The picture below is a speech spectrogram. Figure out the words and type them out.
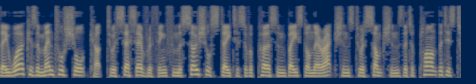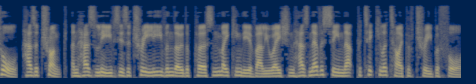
They work as a mental shortcut to assess everything from the social status of a person based on their actions to assumptions that a plant that is tall, has a trunk, and has leaves is a tree even though the person making the evaluation has never seen that particular type of tree before.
